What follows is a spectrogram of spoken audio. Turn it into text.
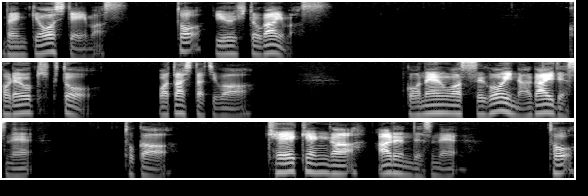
勉強しています。という人がいます。これを聞くと、私たちは、5年はすごい長いですね。とか、経験があるんですね。と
